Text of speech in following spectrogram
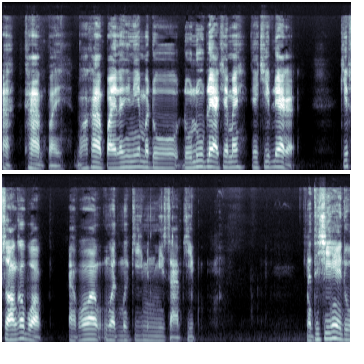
อะข้ามไปพอข้ามไปแล้วทีนี้มาดูดูรูปแรกใช่ไหมในคลิปแรกอะคลิปสองก็บอกอ่าเพราะว่างวดเมื่อกี้มันมีสามคลิปอันที่ชี้ให้ดู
